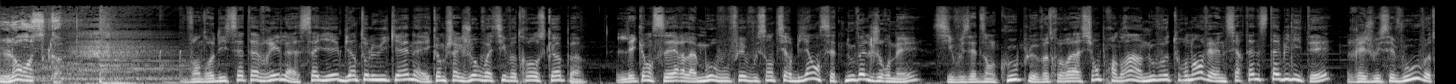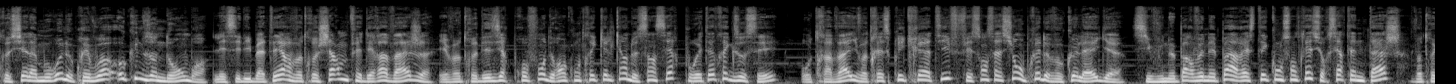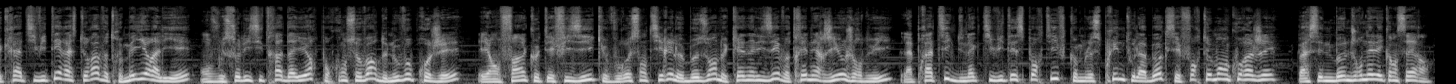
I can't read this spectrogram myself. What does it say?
L'horoscope. Vendredi 7 avril, ça y est, bientôt le week-end, et comme chaque jour, voici votre horoscope. Les cancers, l'amour vous fait vous sentir bien en cette nouvelle journée. Si vous êtes en couple, votre relation prendra un nouveau tournant vers une certaine stabilité. Réjouissez-vous, votre ciel amoureux ne prévoit aucune zone d'ombre. Les célibataires, votre charme fait des ravages, et votre désir profond de rencontrer quelqu'un de sincère pourrait être exaucé. Au travail, votre esprit créatif fait sensation auprès de vos collègues. Si vous ne parvenez pas à rester concentré sur certaines tâches, votre créativité restera votre meilleur allié. On vous sollicitera d'ailleurs pour concevoir de nouveaux projets. Et enfin, côté physique, vous ressentirez le besoin de canaliser votre énergie aujourd'hui. La pratique d'une activité sportive comme le sprint ou la boxe est fortement encouragée. Passez une bonne journée les cancers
